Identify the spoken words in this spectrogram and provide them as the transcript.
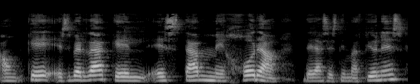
aunque es verdad que esta mejora de las estimaciones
